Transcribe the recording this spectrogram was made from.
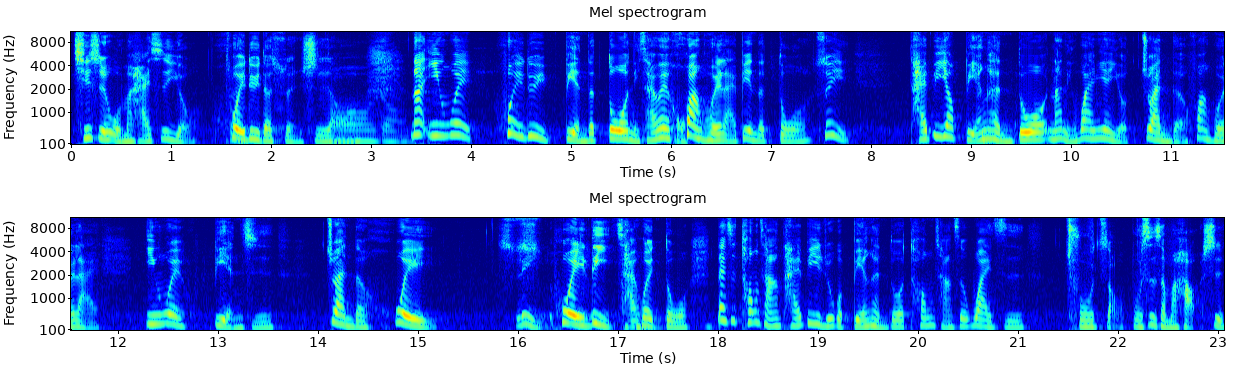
其实我们还是有汇率的损失哦。那因为汇率贬得多，你才会换回来变得多，所以台币要贬很多，那你外面有赚的换回来，因为贬值赚的汇利汇利才会多。但是通常台币如果贬很多，通常是外资出走，不是什么好事。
